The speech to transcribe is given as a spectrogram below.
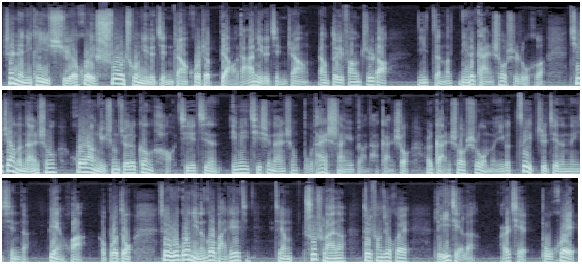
甚至你可以学会说出你的紧张，或者表达你的紧张，让对方知道。你怎么？你的感受是如何？其实这样的男生会让女生觉得更好接近，因为其实男生不太善于表达感受，而感受是我们一个最直接的内心的变化和波动。所以，如果你能够把这些讲说出来呢，对方就会理解了，而且不会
